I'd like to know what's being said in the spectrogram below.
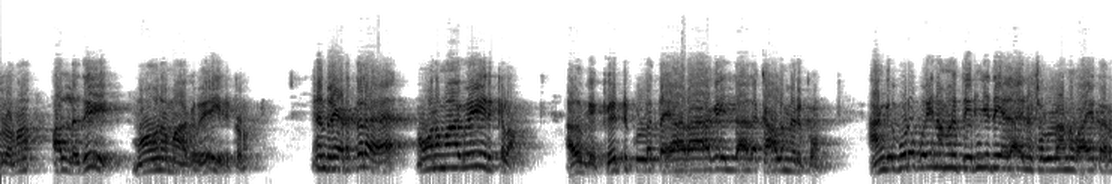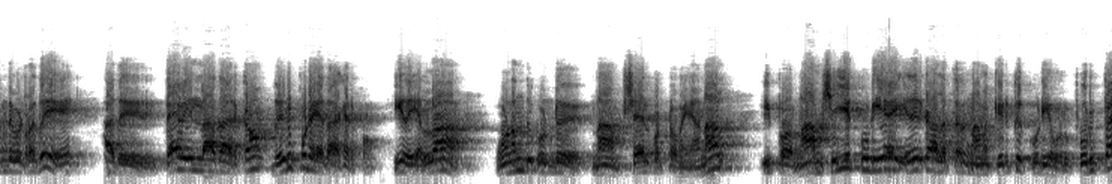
சொல்லணும் அல்லது மௌனமாகவே இருக்கணும். என்ற இடத்துல மௌனமாகவே இருக்கலாம். அவங்க கேட்டுக்கொள்ள தயாராக இல்லாத காலம் இருக்கும். அங்க கூட போய் நமக்கு தெரிஞ்சது ஏதாவது சொல்லலாம்னு வாயை திறந்து விடுறது அது தேவையில்லாதா இருக்கும் வெறுப்புடையதாக இருக்கும். இதையெல்லாம் உணர்ந்து கொண்டு நாம் செயல்பட்டோமையானால் இப்போ நாம் செய்யக்கூடிய எதிர்காலத்தில் நமக்கு இருக்கக்கூடிய ஒரு பொறுப்பை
